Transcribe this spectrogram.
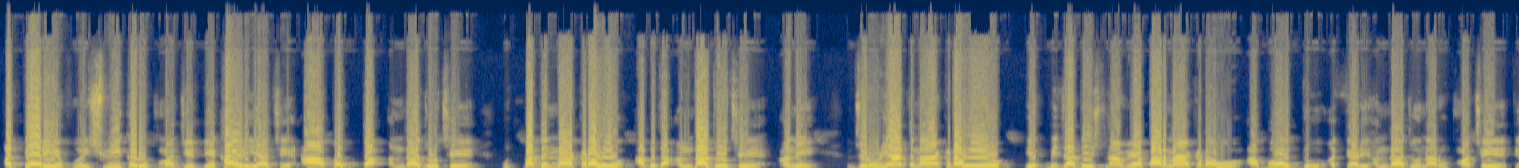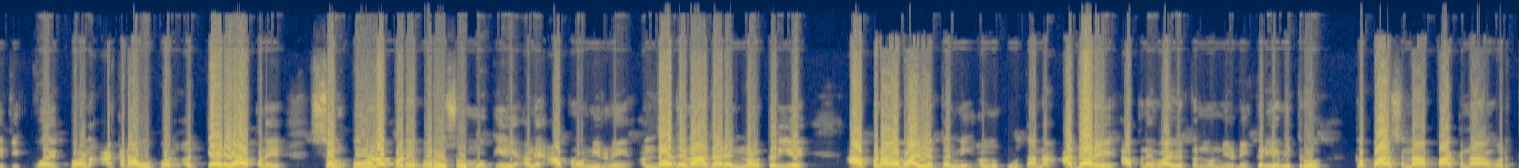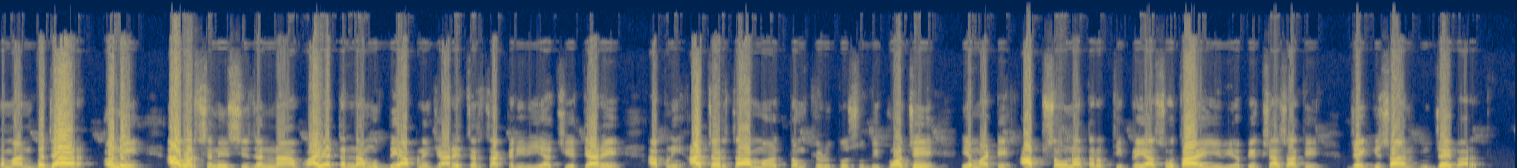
અત્યારે વૈશ્વિક રૂપમાં જે દેખાઈ રહ્યા છે, આ બધા અંદાજો છે. ઉત્પાદનના આંકડાઓ આ બધા અંદાજો છે અને જરૂરિયાતના આંકડાઓ, એકબીજા દેશના વેપારના આંકડાઓ, આ બધું અત્યારે અંદાજોના રૂપમાં છે. તેથી કોઈ પણ આંકડા ઉપર અત્યારે આપણે સંપૂર્ણપણે ભરોસો મૂકી અને આપણો નિર્ણય અંદાજોના આધારે ન કરીએ, આપણા વાવેતરની અનુકૂળતાના આધારે આપણે વાવેતરનો નિર્ણય કરીએ મિત્રો. કપાસના, પાકના, વર્તમાન બજાર અને આ વર્ષની સિઝનના વાવેતરના મુદ્દે આપણે જ્યારે ચર્ચા કરી રહ્યા છીએ ત્યારે આપણી આ ચર્ચા મહત્તમ ખેડૂતો સુધી પહોંચે એ માટે આપ સૌના તરફથી પ્રયાસો થાય એવી અપેક્ષા સાથે જય કિસાન, જય ભારત.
